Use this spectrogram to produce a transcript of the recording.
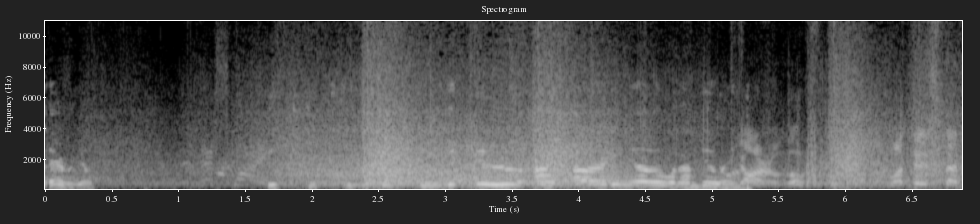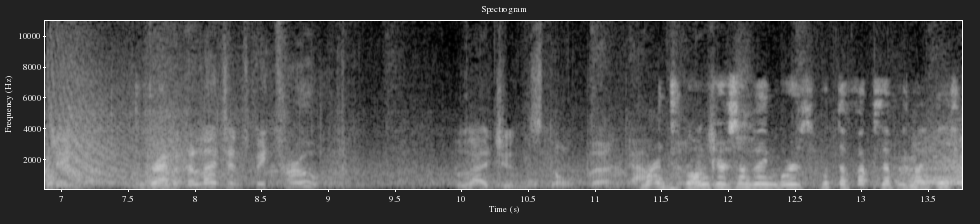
There we go. I already know what I'm doing. Jarl, look. What is that data? To grab it. the legends be true? Legends don't burn down. Am I drunk or something? Where's what the fuck's up with my vision?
